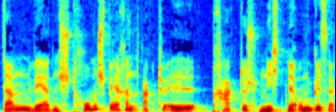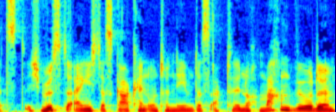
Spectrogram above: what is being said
dann werden Stromsperren aktuell praktisch nicht mehr umgesetzt. Ich wüsste eigentlich, dass gar kein Unternehmen das aktuell noch machen würde.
